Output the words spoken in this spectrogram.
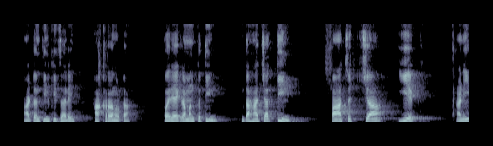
आठ आणि तीन किती झाले? अकरा नोटा. पर्याय क्रमांक तीन दहाच्या तीन पाचच्या एक आणि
